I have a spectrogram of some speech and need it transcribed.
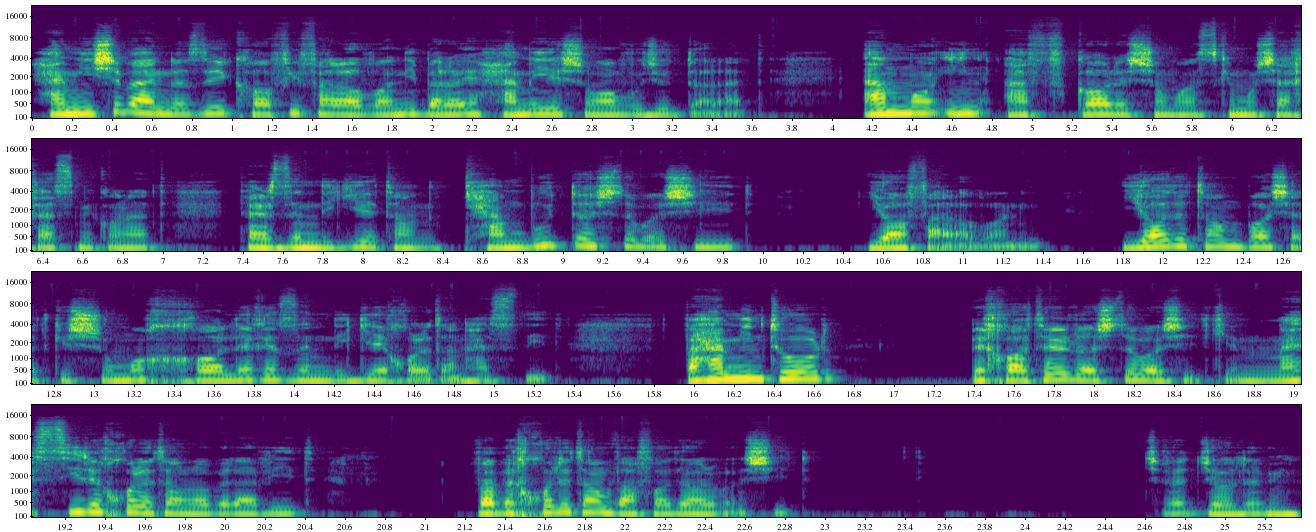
همیشه به اندازه کافی فراوانی برای همه شما وجود دارد. اما این افکار شماست که مشخص می کند در زندگیتان کمبود داشته باشید یا فراوانی. یادتان باشد که شما خالق زندگی خودتان هستید. و همینطور به خاطر داشته باشید که مسیر خودتان را بروید و به خودتان وفادار باشید. چقدر جالب این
